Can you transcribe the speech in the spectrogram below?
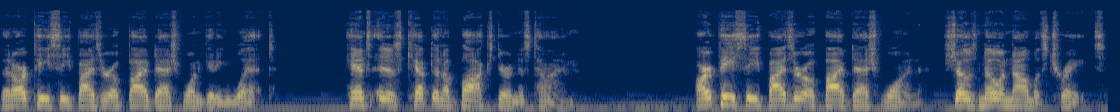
that RPC-505-1 getting wet. Hence it is kept in a box during this time. RPC-505-1 shows no anomalous traits,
